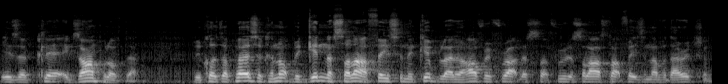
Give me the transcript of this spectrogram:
is a clear example of that. Because a person cannot begin the Salah facing the Qibla and halfway throughout the, through the Salah start facing another direction.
